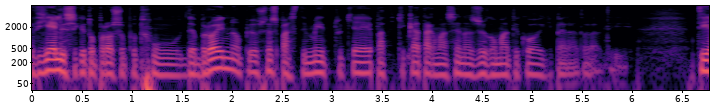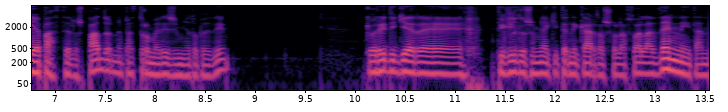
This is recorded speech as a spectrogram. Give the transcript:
διέλυσε και το πρόσωπο του Ντε Μπρόινε, ο οποίος έσπασε τη μύτη του και έπαθε και κάταγμα σε ένα ζυγωματικό εκεί πέρα τώρα. Τι, τι έπαθε τέλος πάντων, έπαθε τρομερή ζημιά το παιδί. Και ο Ρίντιγκερ ε, τη γλίτωσε μια κίτρινη κάρτα σε όλο αυτό, αλλά δεν, ήταν,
